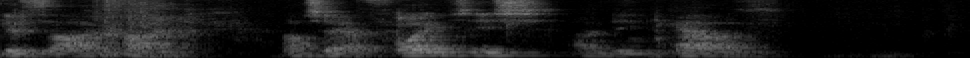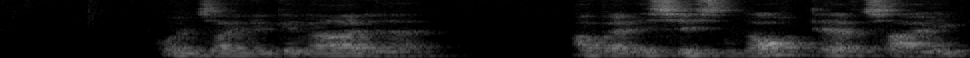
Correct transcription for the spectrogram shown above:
gesagt hat. Also er freut sich an den Herrn und seine Gnade. Aber es ist noch der Zeit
